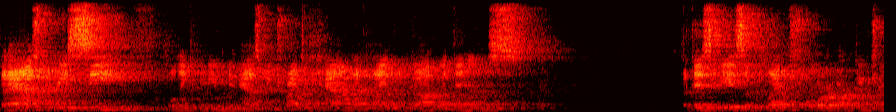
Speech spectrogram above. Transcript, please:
That as we receive Holy Communion, as we try to have that life of God within us, that this is a pledge for our future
